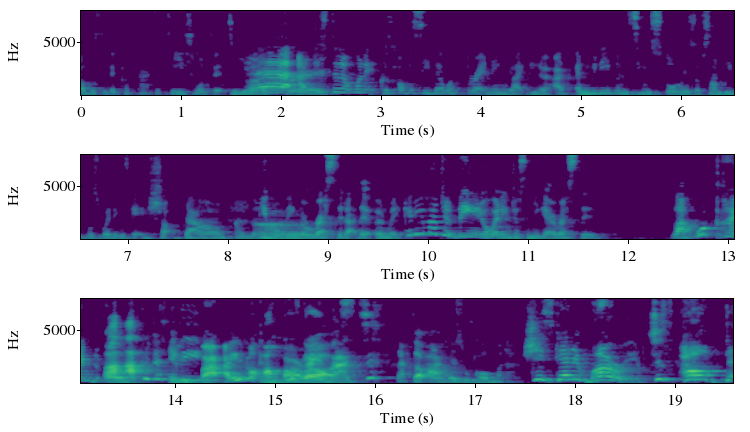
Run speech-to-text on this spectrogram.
obviously the capacity. She wanted it to go Yeah. I just didn't want it because obviously they were threatening, like you know, I, and we'd even seen stories of some people's weddings getting shut down, people being arrested at their own wedding. Can you imagine being in your wedding just and you get arrested? Like what kind of I, I could just see embar- are you not uncles going mad. The uncles could would see. go, "Ma- "She's getting married." She's How da-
